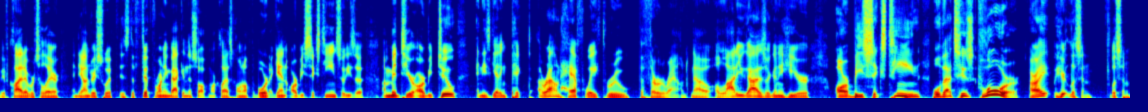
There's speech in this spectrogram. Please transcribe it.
we have Clyde Edwards Helaire, and D'Andre Swift is the fifth running back in the sophomore class going off the board. Again, RB16, so he's a, a mid tier RB2, and he's getting picked around halfway through the third round. Now, a lot of you guys are going to hear RB16. Well, that's his floor. All right. Here, listen, listen.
